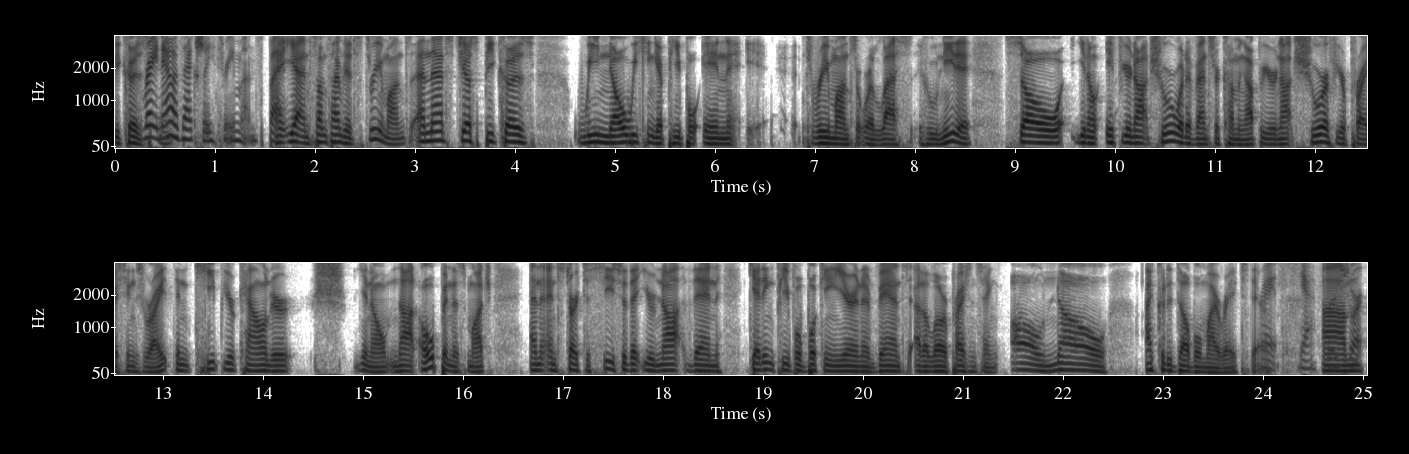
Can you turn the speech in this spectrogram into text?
because. Right now, it's actually three months, but yeah and sometimes it's three months and that's just because we know we can get people in eh, three months or less who need it so you know if you're not sure what events are coming up or you're not sure if your pricing's right then keep your calendar you know not open as much and and start to see so that you're not then getting people booking a year in advance at a lower price and saying oh no i could have doubled my rates there Right. Yeah, for Um, sure.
